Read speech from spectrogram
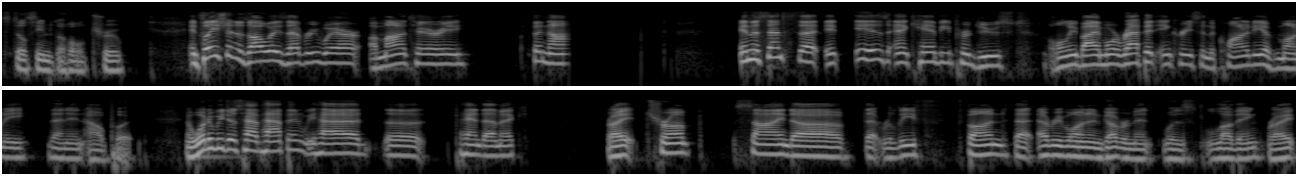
Still seems to hold true. Inflation is always everywhere, a monetary phenomenon. In the sense that it is and can be produced only by a more rapid increase in the quantity of money than in output. Now, what did we just have happen? We had the pandemic, right? Trump signed uh, that relief fund that everyone in government was loving, right?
